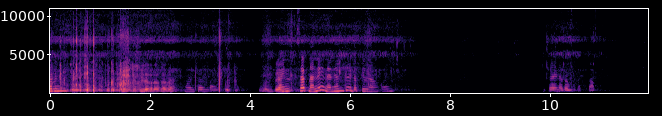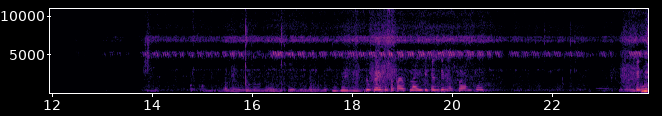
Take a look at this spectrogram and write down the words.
7 meters. Napila ka daw sana? 1.5. One ten? Nine, set na ni, 900. Apil na ako. Try na raw sa ni. Dugay ba sa firefly? Depende mo sa po. Depende.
